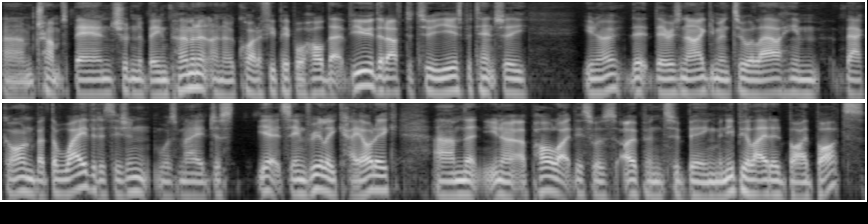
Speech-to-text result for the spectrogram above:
um, Trump's ban shouldn't have been permanent. I know quite a few people hold that view that after two years, potentially, you know, there is an argument to allow him back on. But the way the decision was made just yeah, it seemed really chaotic. Um, that you know, a poll like this was open to being manipulated by bots,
